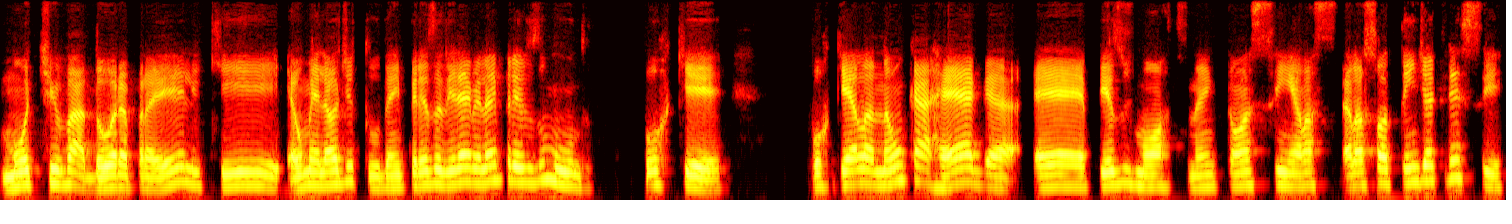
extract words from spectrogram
motivadora para ele, que é o melhor de tudo. A empresa dele é a melhor empresa do mundo. Por quê? Porque ela não carrega é, pesos mortos, né? Então assim, ela ela só tende a crescer.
